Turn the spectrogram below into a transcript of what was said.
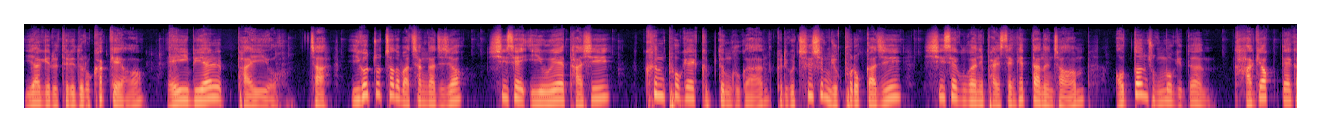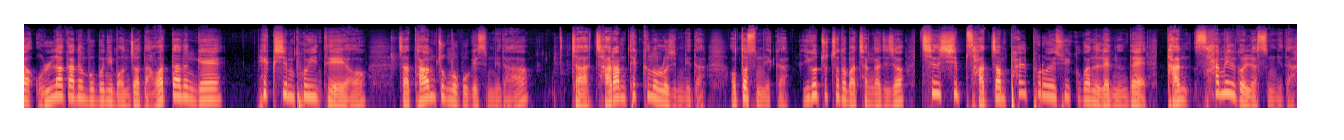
이야기를 드리도록 할게요. ABL 바이오. 자, 이것조차도 마찬가지죠. 시세 이후에 다시 큰 폭의 급등 구간 그리고 76%까지 시세 구간이 발생했다는 점. 어떤 종목이든 가격대가 올라가는 부분이 먼저 나왔다는 게 핵심 포인트예요. 자, 다음 종목 보겠습니다. 자, 자람 테크놀로지입니다. 어떻습니까? 이것조차도 마찬가지죠. 74.8%의 수익 구간을 냈는데 단 3일 걸렸습니다.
